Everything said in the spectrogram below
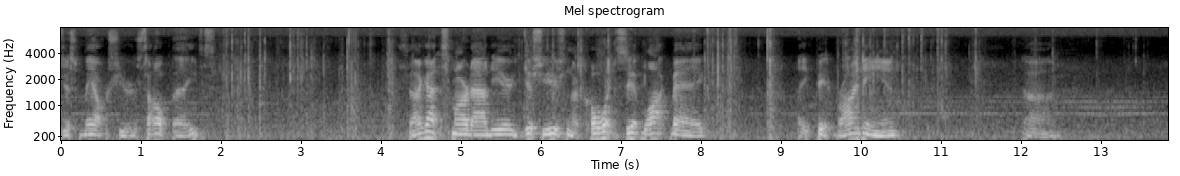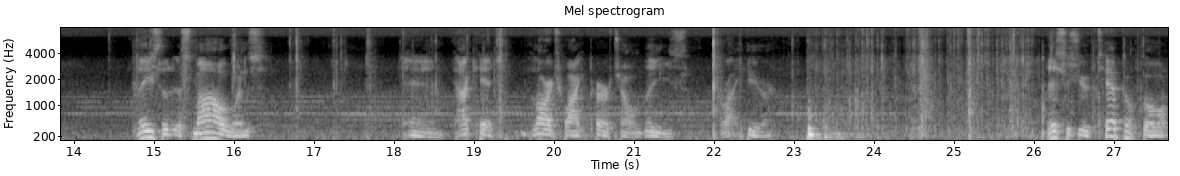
just melts your sulfates. I got the smart idea just using a quart Ziploc bag. They fit right in. Uh, these are the small ones, and I catch large white perch on these right here. This is your typical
